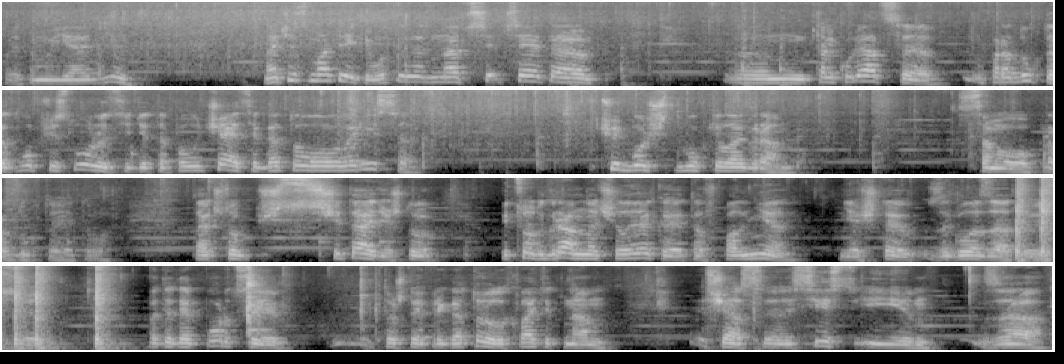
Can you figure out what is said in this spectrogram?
поэтому я один. Значит, смотрите, вот на вся, вся эта э, калькуляция продуктов в общей сложности где-то получается готового риса чуть больше 2 килограмм самого продукта этого. Так что считайте, что 500 грамм на человека это вполне я считаю, за глаза. То есть э, вот этой порции, то, что я приготовил, хватит нам сейчас э, сесть и за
